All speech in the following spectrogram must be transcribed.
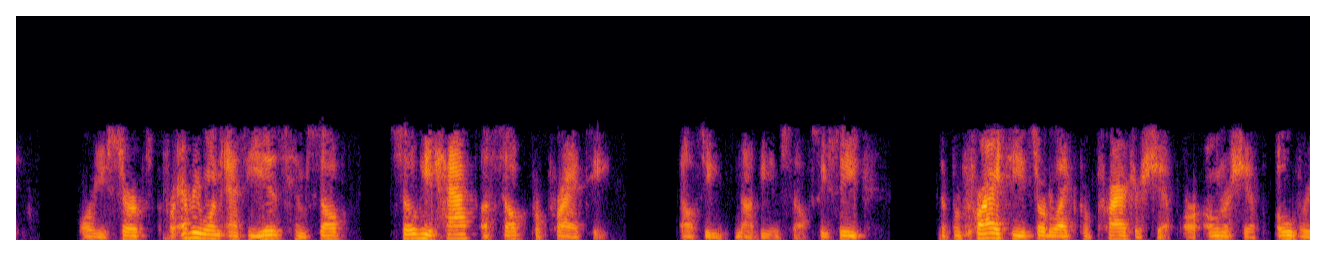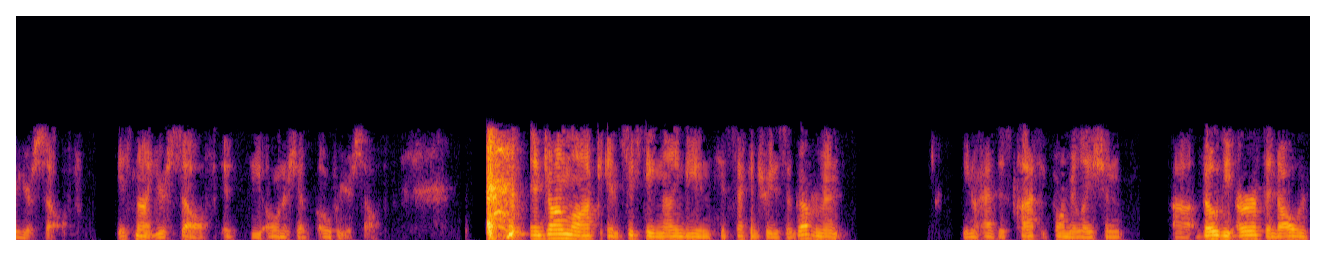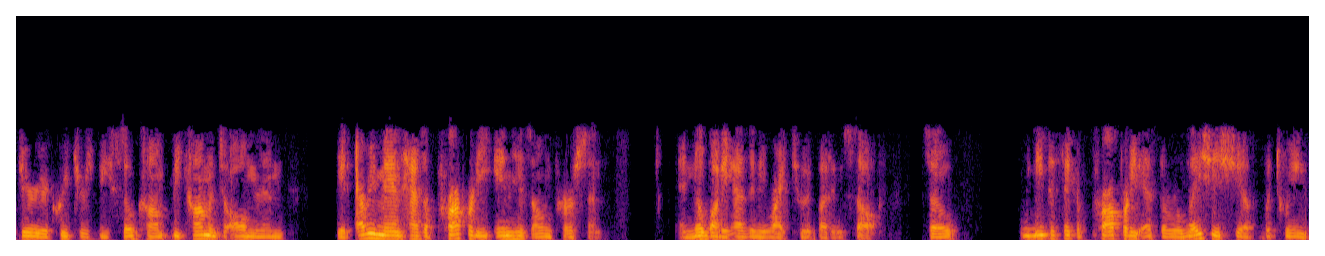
or usurped. For everyone as he is himself, so he hath a self-propriety, else he not be himself. So you see, the propriety is sort of like proprietorship or ownership over yourself. It's not yourself, it's the ownership over yourself. and John Locke in 1690 in his second treatise of government, you know, has this classic formulation, uh, though the earth and all inferior creatures be so com- be common to all men, yet every man has a property in his own person, and nobody has any right to it but himself. So we need to think of property as the relationship between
